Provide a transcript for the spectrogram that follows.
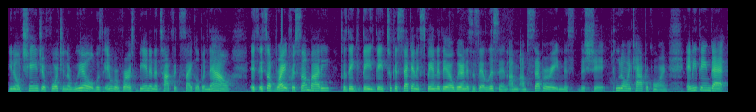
you know, change your fortune. The wheel was in reverse, being in a toxic cycle, but now it's it's upright for somebody because they, they they took a second, expanded their awareness, and said, "Listen, I'm I'm separating this this shit." Pluto and Capricorn, anything that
